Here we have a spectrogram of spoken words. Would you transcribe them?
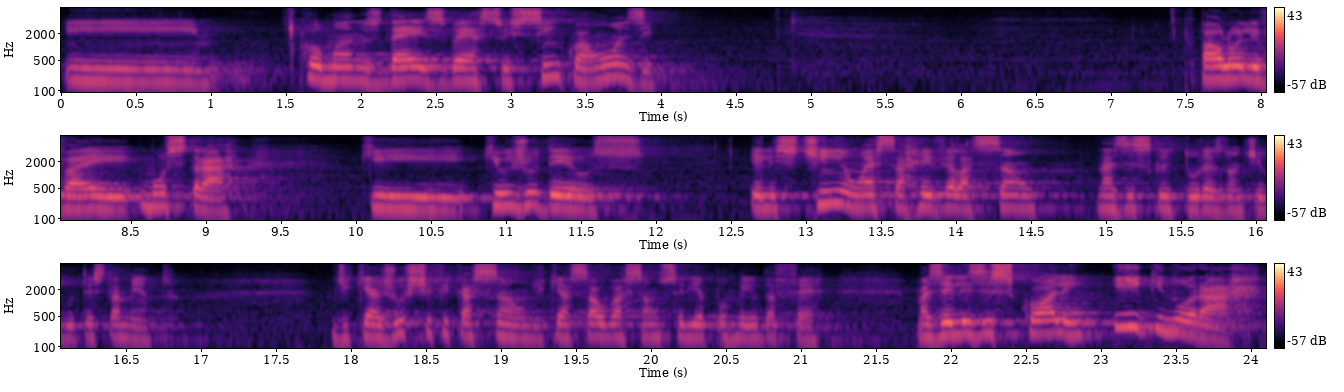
em Romanos 10, versos 5 a 11, Paulo ele vai mostrar que, que os judeus eles tinham essa revelação nas escrituras do Antigo Testamento, de que a justificação, de que a salvação seria por meio da fé. Mas eles escolhem ignorar.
